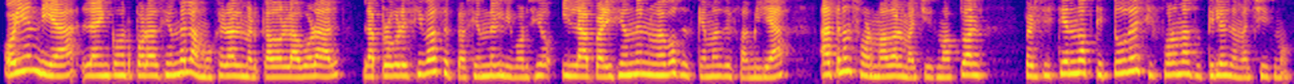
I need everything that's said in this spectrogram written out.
Hoy en día, la incorporación de la mujer al mercado laboral, la progresiva aceptación del divorcio y la aparición de nuevos esquemas de familia ha transformado al machismo actual, persistiendo actitudes y formas sutiles de machismo,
